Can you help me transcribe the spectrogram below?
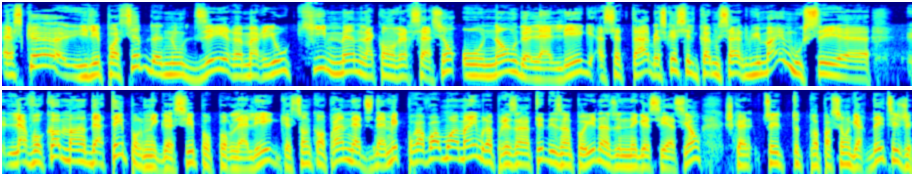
Est-ce qu'il est possible de nous dire, Mario, qui mène la conversation au nom de la Ligue à cette table? Est-ce que c'est le commissaire lui-même ou c'est l'avocat mandaté pour négocier pour, pour la Ligue, question de comprendre la dynamique. Pour avoir moi-même représenté des employés dans une négociation, je tu sais, toute proportion gardée, tu sais,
